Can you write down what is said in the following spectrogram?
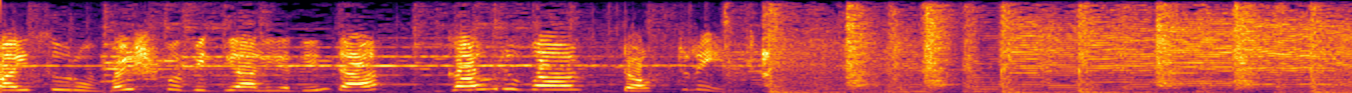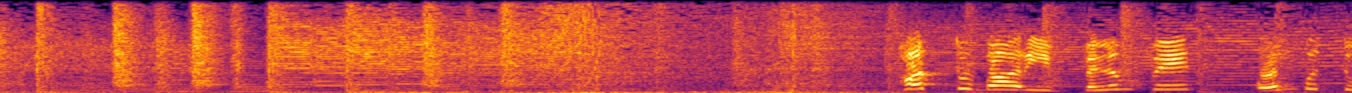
ಮೈಸೂರು ವಿಶ್ವವಿದ್ಯಾಲಯದಿಂದ ಗೌರವ ಡಾಕ್ಟರೇಟ್. ಹತ್ತು ಬಾರಿ ಫಿಲ್ಮ್ಫೇರ್ ಒಂಬತ್ತು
